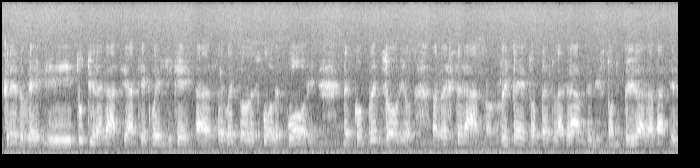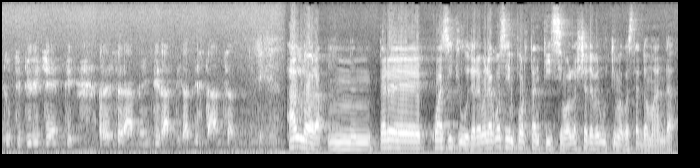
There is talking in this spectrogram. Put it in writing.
credo che eh, tutti i ragazzi, anche quelli che eh, frequentano le scuole fuori nel comprensorio, resteranno, ripeto, per la grande disponibilità da parte di tutti i dirigenti, resteranno in didattica a distanza. Allora, mh, mm, per eh, quasi chiudere, una cosa importantissima, ho lasciato per ultima questa domanda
